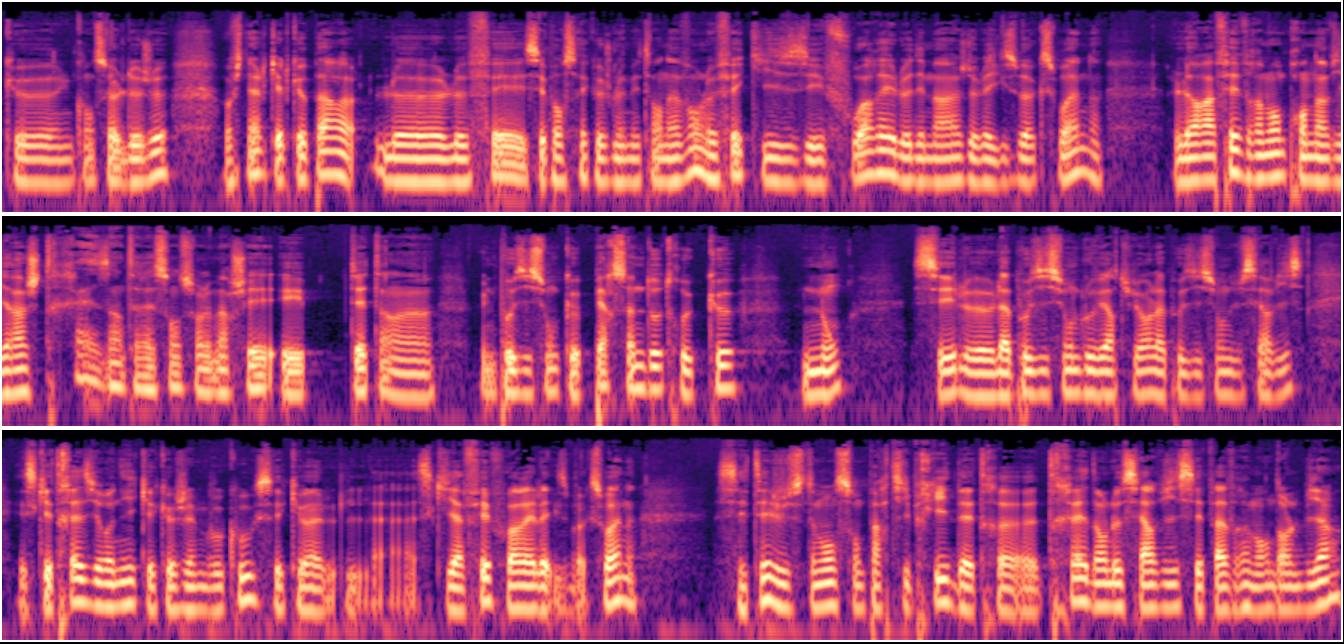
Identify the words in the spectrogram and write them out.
qu'une console de jeu. Au final, quelque part, le le fait, c'est pour ça que je le mettais en avant, le fait qu'ils aient foiré le démarrage de la Xbox One leur a fait vraiment prendre un virage très intéressant sur le marché et peut-être un, une position que personne d'autre que non c'est la position de l'ouverture, la position du service. Et ce qui est très ironique et que j'aime beaucoup, c'est que ce qui a fait foirer la Xbox One, c'était justement son parti pris d'être euh, très dans le service et pas vraiment dans le bien.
